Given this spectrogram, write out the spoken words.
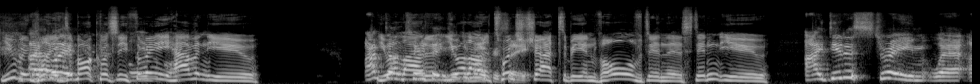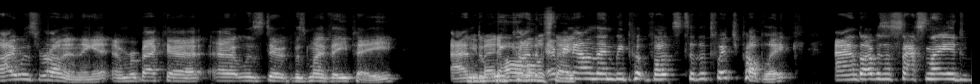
You've been I playing played- Democracy 3, haven't you? I've You done allowed, two a, things you with allowed a. Twitch chat to be involved in this, didn't you? I did a stream where I was running it, and Rebecca uh, was do- was my VP, and You made we horrible kind of every now and then we put votes to the Twitch public, and I was assassinated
